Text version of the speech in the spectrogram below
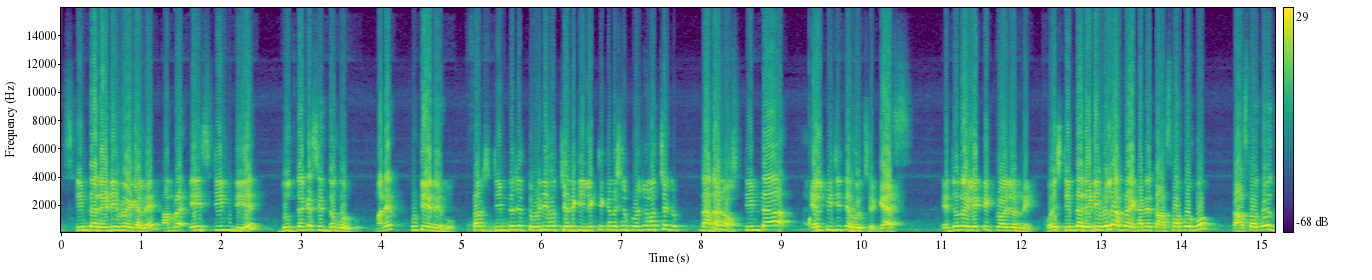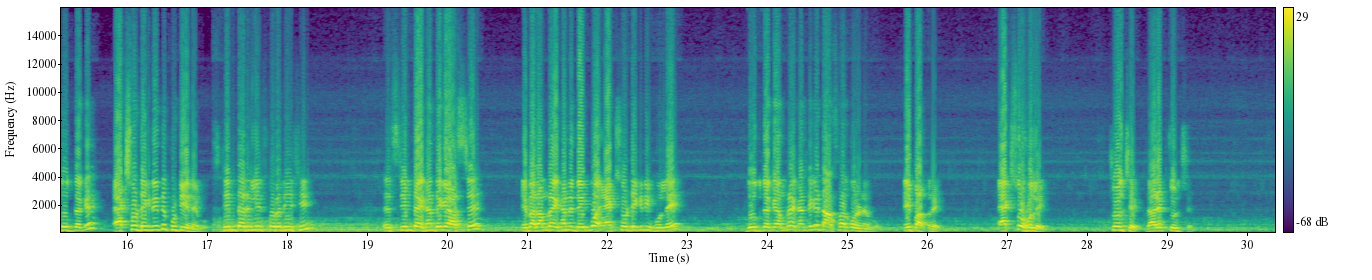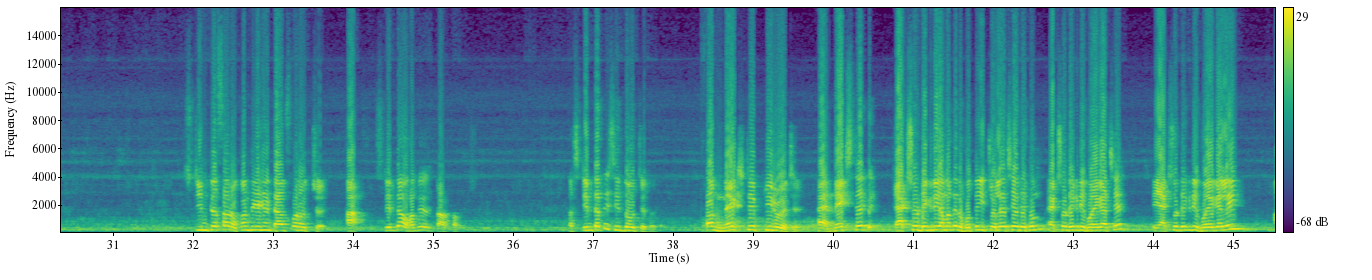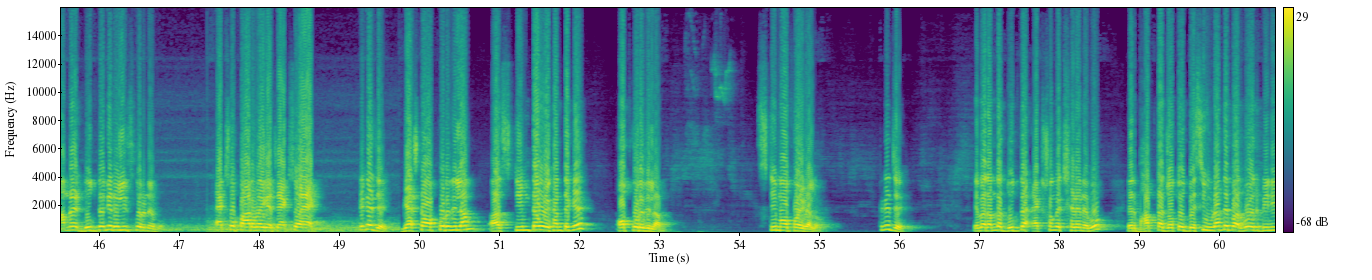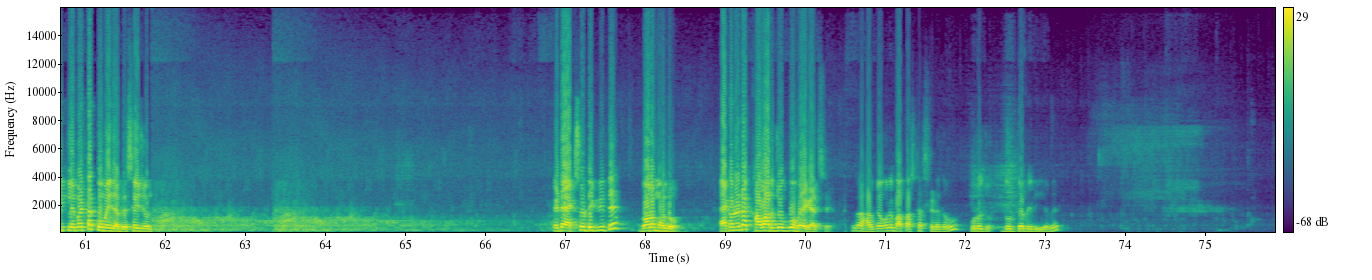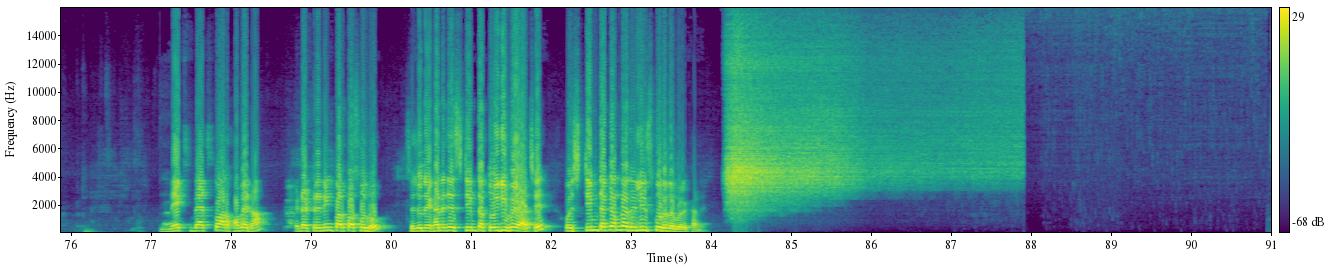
স্টিমটা রেডি হয়ে গেলে আমরা এই স্টিম দিয়ে দুধটাকে সিদ্ধ করব মানে ফুটিয়ে নেব। স্যার স্টিমটা যে তৈরি হচ্ছে এটা কি ইলেকট্রিক কানেকশন প্রয়োজন হচ্ছে? না? না স্টিমটা এলপিজি তে হচ্ছে গ্যাস এর জন্য ইলেকট্রিক প্রয়োজন নেই। ওই স্টিমটা রেডি হলে আমরা এখানে ট্রান্সফার করব। ট্রান্সফার করে দুধটাকে একশো ডিগ্রিতে ফুটিয়ে নেব। স্টিমটা রিলিজ করে দিয়েছি। স্টিমটা এখান থেকে আসছে। এবার আমরা এখানে দেখব একশো ডিগ্রি হলে দুধটাকে আমরা এখান থেকে ট্রান্সফার করে নেব। এই পাত্রে। একশো হলে। চলছে ডাইরেক্ট চলছে। স্টিমটা স্যার ওখান থেকে এখানে ট্রান্সফার হচ্ছে। হ্যাঁ স্টিমটা ওখান থেকে ট্রান্সফার হচ্ছে। আর স্টিমটাতে সিদ্ধ হচ্ছে তো তার নেক্সট স্টেপ কি রয়েছে? হ্যাঁ নেক্সট স্টেপ একশো ডিগ্রি আমাদের হতেই চলেছে, দেখুন, একশো ডিগ্রি হয়ে গেছে। এই একশো ডিগ্রি হয়ে গেলেই আমরা দুধটাকে রিলিজ করে নেব। একশো পার হয়ে গেছে, একশো এক। ঠিক আছে? গ্যাসটা অফ করে দিলাম, আর স্টিমটাও এখান থেকে অফ করে দিলাম। স্টিম অফ হয়ে গেল। ঠিক আছে? এবার আমরা দুধটা একসঙ্গে ছেড়ে নেব। এর ভাতটা যত বেশি উড়াতে পারব, এর বিনি ফ্লেভারটা কমে যাবে, সেই জন্য। এটা একশো ডিগ্রিতে গরম হলো। এখন এটা খাওয়ার যোগ্য হয়ে গেছে। হালকা করে বাতাসটা ছেড়ে দেবো পুরো দুধটা বেরিয়ে যাবে। নেক্সট ব্যাচ তো আর হবে না। এটা ট্রেনিং পারপাস হলো। সেজন্য এখানে যে স্টিমটা তৈরি হয়ে আছে ওই স্টিমটাকে আমরা রিলিজ করে দেবো এখানে।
